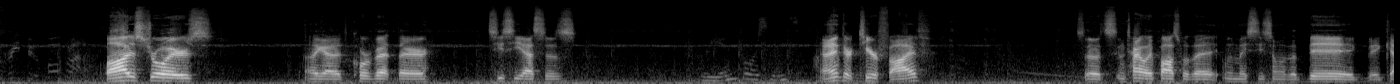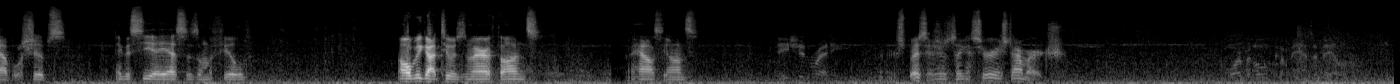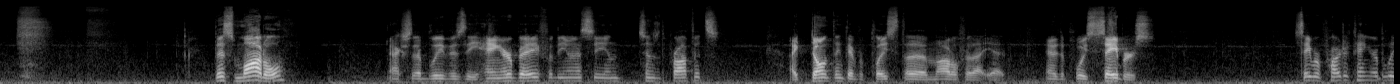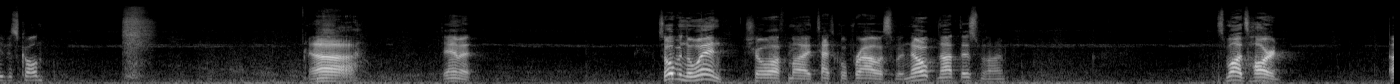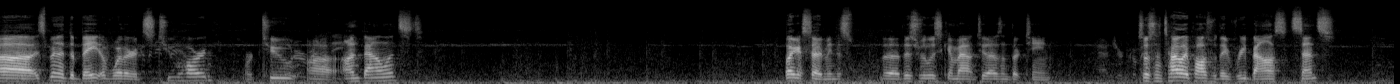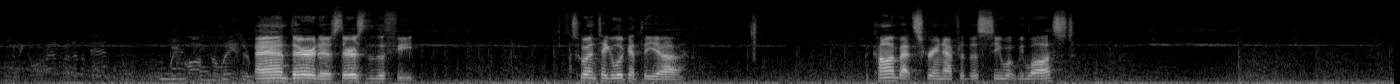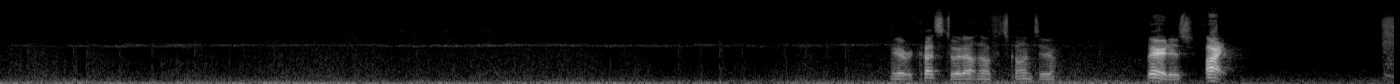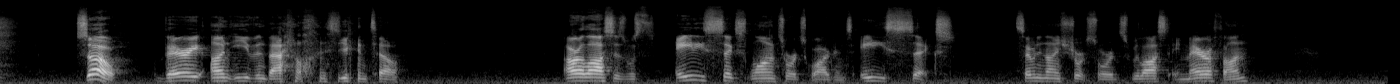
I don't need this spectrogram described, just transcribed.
A lot of destroyers. I got a Corvette there. CCSs. I think they're tier 5. So it's entirely possible that we may see some of the big, big capital ships. Like the CASs on the field. All we got too is marathons. The halcyons. Their space station's taking serious damage. Orbital command available. This model, actually, I believe, is the hangar bay for the UNSC and Sins of the Prophets. I don't think they've replaced the model for that yet. And it deploys Sabres. Sabre Project Hangar, I believe it's called. Ah, damn it. Was hoping to win, show off my tactical prowess, but nope, not this time. This mod's hard. Uh, it's been a debate of whether it's too hard or too uh, unbalanced. Like I said, I mean this uh, this release came out in 2013, At your command. so it's entirely possible they've rebalanced it since. And there it is. There's the defeat. Let's go ahead and take a look at the uh, the combat screen after this. See what we lost. Ever cuts to it, I don't know if it's going to. There it is. All right. So, very uneven battle, as you can tell. Our losses was 86 longsword squadrons, 86. 79 short swords. We lost a marathon,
